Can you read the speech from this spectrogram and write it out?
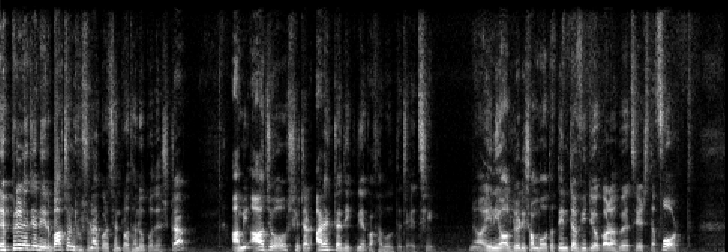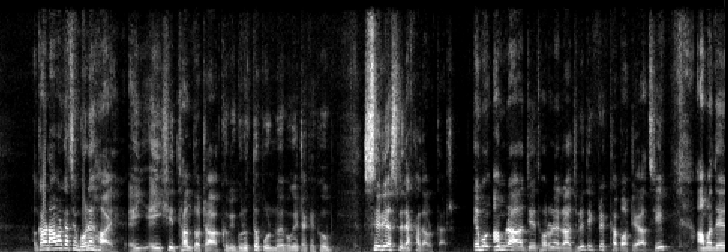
এপ্রিলে যে নির্বাচন ঘোষণা করেছেন প্রধান উপদেষ্টা, আমি আজও সেটার আরেকটা দিক নিয়ে কথা বলতে এই নিয়ে অলরেডি সম্ভবত তিনটা ভিডিও করা হয়েছে ইটস দ্য ফোর্থ কারণ আমার কাছে মনে হয় এই এই সিদ্ধান্তটা খুবই গুরুত্বপূর্ণ এবং এটাকে খুব সিরিয়াসলি দেখা দরকার। এবং আমরা যে ধরনের রাজনৈতিক প্রেক্ষাপটে আছি, আমাদের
